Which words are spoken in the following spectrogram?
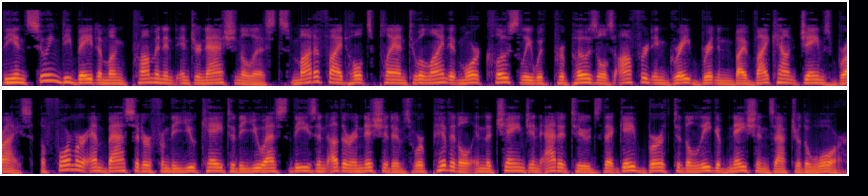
The ensuing debate among prominent internationalists modified Holt's plan to align it more closely with proposals offered in Great Britain by Viscount James Bryce, a former ambassador from the UK to the US. These and other initiatives were pivotal in the change in attitudes that gave birth to the League of Nations after the war.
